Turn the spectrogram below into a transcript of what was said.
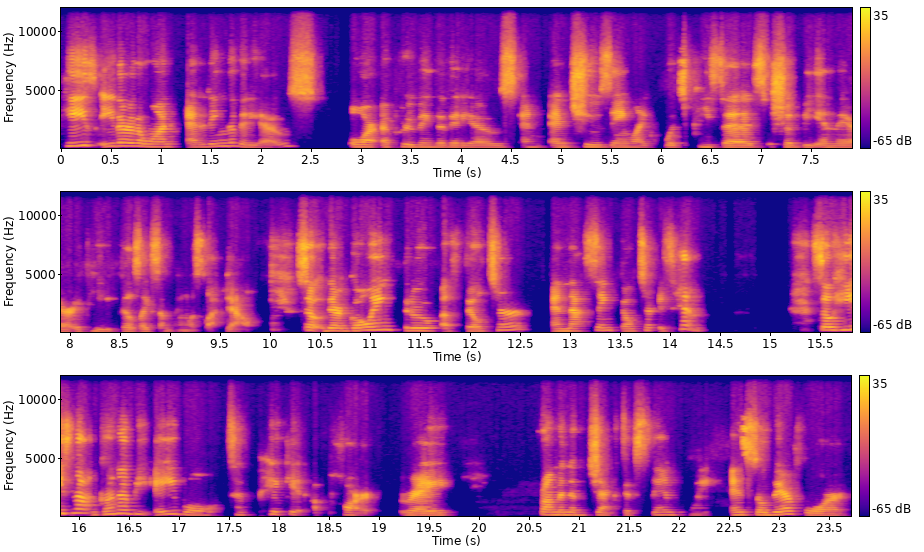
he's either the one editing the videos or approving the videos and, and choosing like which pieces should be in there if he feels like something was left out. So they're going through a filter and that same filter is him. So he's not gonna be able to pick it apart, right? From an objective standpoint. And so therefore,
